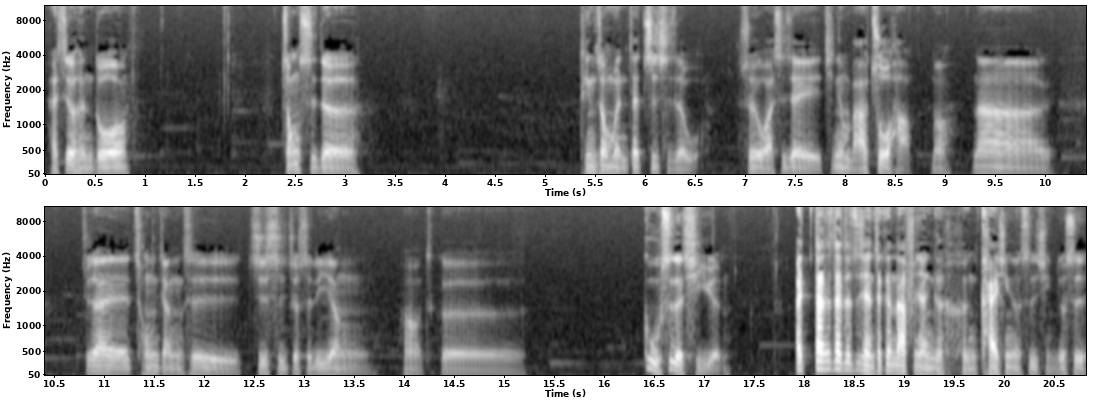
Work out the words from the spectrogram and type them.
还是有很多忠实的听众们在支持着我，所以我还是得尽量把它做好哦。那。就在重讲是知识就是力量哦，这个故事的起源。哎、但是在这之前，再跟大家分享一个很开心的事情，就是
